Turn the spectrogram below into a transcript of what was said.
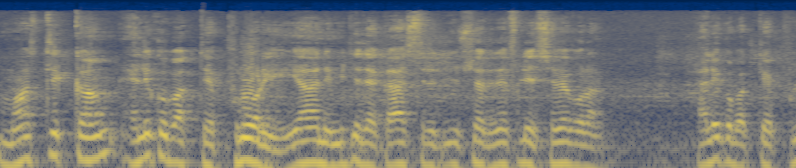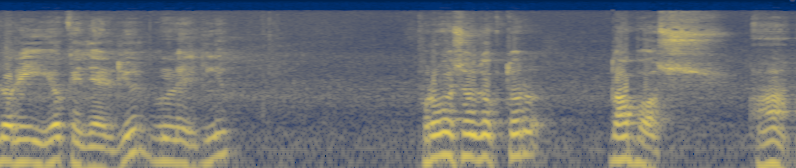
Mastik gam Helicobacter pylori yani midede gastrit, ülser, reflüye sebep olan Helicobacter pylori'yi yok eder diyor. Bununla ilgili Profesör Doktor Dabos aha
